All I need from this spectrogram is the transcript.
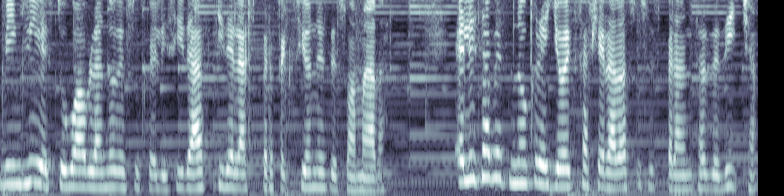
Bingley estuvo hablando de su felicidad y de las perfecciones de su amada. Elizabeth no creyó exageradas sus esperanzas de dicha,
